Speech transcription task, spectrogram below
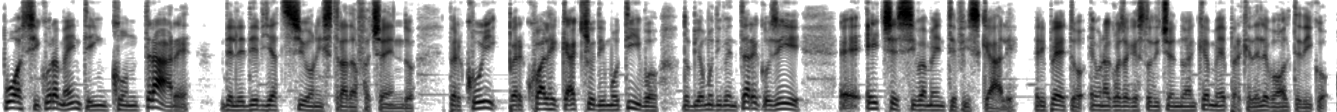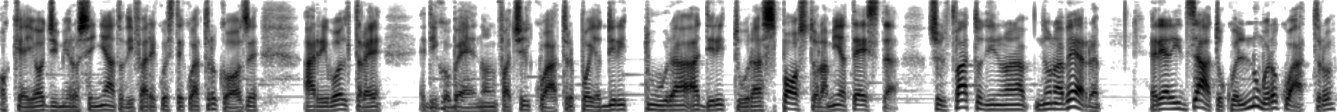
può sicuramente incontrare delle deviazioni strada facendo. Per cui, per quale cacchio di motivo dobbiamo diventare così eh, eccessivamente fiscali? Ripeto, è una cosa che sto dicendo anche a me perché delle volte dico, ok, oggi mi ero segnato di fare queste quattro cose, arrivo al 3 e dico, beh, non faccio il 4 e poi addirittura, addirittura sposto la mia testa sul fatto di non, non aver realizzato quel numero 4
